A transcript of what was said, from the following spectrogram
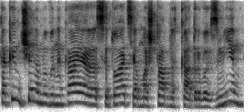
таким чином і виникає ситуація масштабних кадрових змін.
